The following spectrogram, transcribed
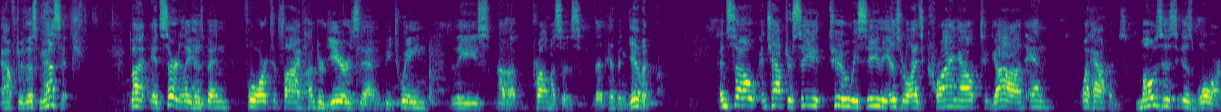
after this message. But it certainly has been four to five hundred years then between these uh, promises that have been given. And so in chapter C, 2, we see the Israelites crying out to God, and what happens? Moses is born.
